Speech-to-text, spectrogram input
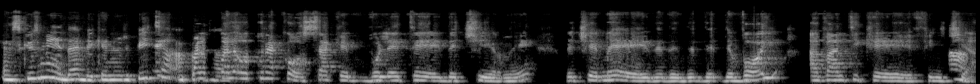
Excuse me, Deby, can you repeat? Eh, qual, qual otra cosa che volete decirmi, decirmi de, de, de, de voi avanti che finisciamo?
